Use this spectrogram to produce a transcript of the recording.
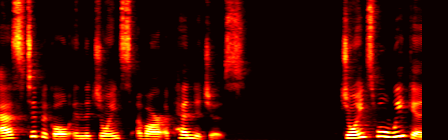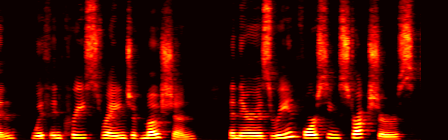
as typical in the joints of our appendages. Joints will weaken with increased range of motion and there is reinforcing structures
